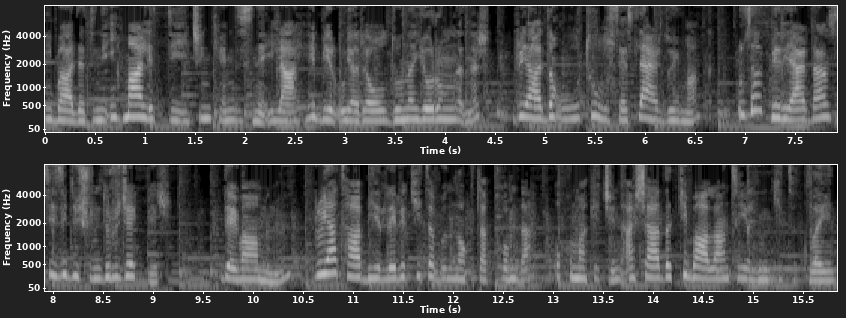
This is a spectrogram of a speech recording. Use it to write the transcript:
ibadetini ihmal ettiği için kendisine ilahi bir uyarı olduğuna yorumlanır. Rüyada uğultulu sesler duymak, uzak bir yerden sizi düşündürecektir. Devamını, Rüya Tabirleri kitabı.com'da okumak için aşağıdaki bağlantıya linki tıklayın.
